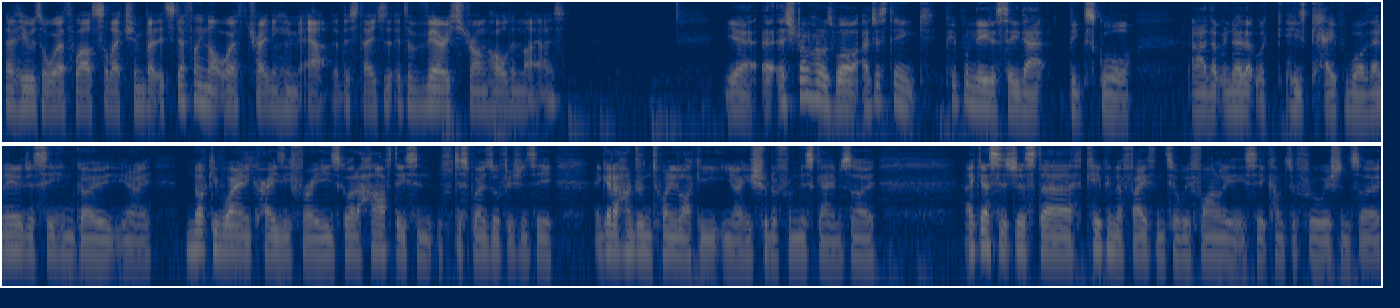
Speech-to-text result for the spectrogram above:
that he was a worthwhile selection. But it's definitely not worth trading him out at this stage. It's a very strong hold in my eyes. Yeah, a stronghold as well. I just think people need to see that big score uh, that we know that he's capable of. They need to just see him go, you know, not give away any crazy free. He's got a half decent disposal efficiency and get 120 like he you know he should have from this game. So I guess it's just uh, keeping the faith until we finally see it come to fruition. So.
